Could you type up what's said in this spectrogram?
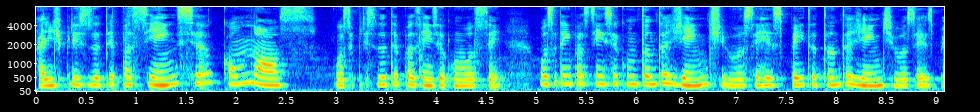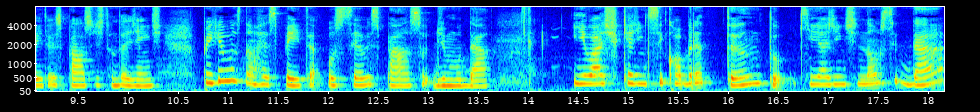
A gente precisa ter paciência com nós. Você precisa ter paciência com você. Você tem paciência com tanta gente, você respeita tanta gente, você respeita o espaço de tanta gente. Por que você não respeita o seu espaço de mudar? E eu acho que a gente se cobra tanto que a gente não se dá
